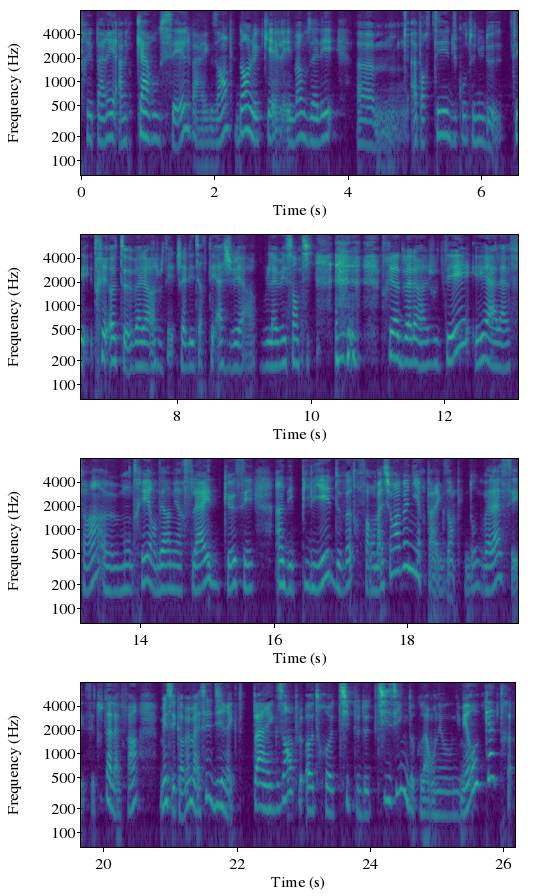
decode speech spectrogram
préparer un carrousel, par exemple, dans lequel eh ben, vous allez euh, apporter du contenu de très haute valeur ajoutée. J'allais dire THVA, vous l'avez senti. très haute valeur ajoutée et à la fin euh, montrer en dernière slide que c'est un des piliers de votre formation à venir, par exemple. Donc voilà, c'est tout à la fin, mais c'est quand même assez direct. Par exemple, autre type de teasing, donc là on est au numéro 4,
